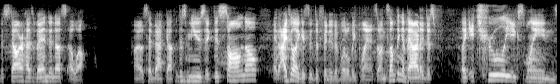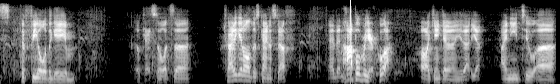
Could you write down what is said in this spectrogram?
the star has abandoned us. Oh well. Alright, let's head back up. This music, this song though, I feel like it's a definitive Little Big Planet song. Something about it just, like, it truly explains the feel of the game. Okay, so let's, uh, try to get all this kind of stuff. And then hop over here. Hooah! Oh, I can't get any of that yet. I need to, uh,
